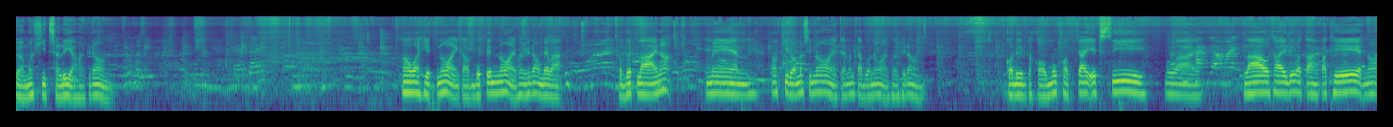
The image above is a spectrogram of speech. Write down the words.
พื่อมาคิดเฉลี่ยให้พี่น้องเฮาว่าเห็ดน้อยกับบเป็นน้อยพี่น้องแบบว่ากับเบิดลายเนาะแมนเฮาคิดว่ามันสิน้อย แต่มันกับบ่น้อยพี่น้องก่อนอื่นก็ขอมุกขอบใจ FC เมื่อวานลาวไทยหรือว่าต่างประเทศเนาะ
